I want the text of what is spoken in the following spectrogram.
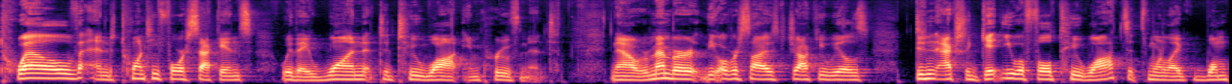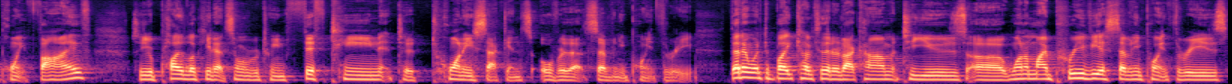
12 and 24 seconds with a 1 to 2 watt improvement. Now remember, the oversized jockey wheels didn't actually get you a full 2 watts, it's more like 1.5, so you're probably looking at somewhere between 15 to 20 seconds over that 70.3. Then I went to bikecalculator.com to use uh, one of my previous 70.3s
